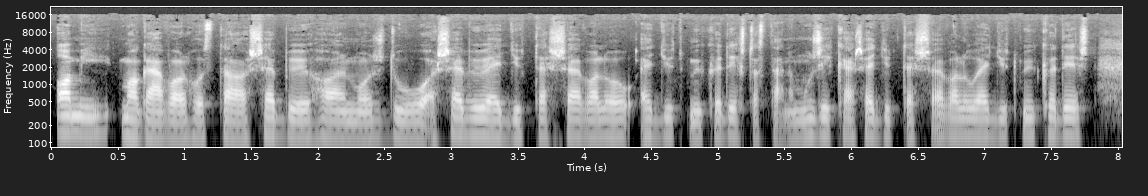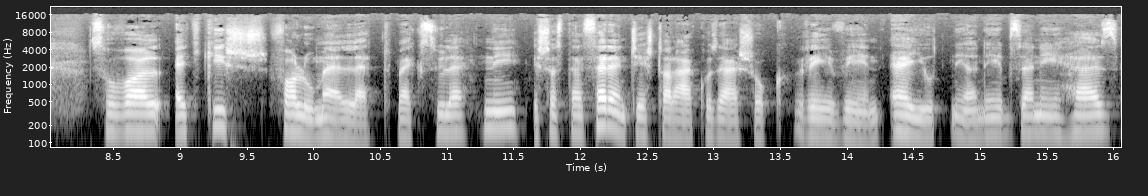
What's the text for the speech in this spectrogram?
ami magával hozta a Sebő Halmos duó, a Sebő együttessel való együttműködést, aztán a muzsikás együttessel való együttműködést. Szóval egy kis falu mellett megszületni, és aztán szerencsés találkozások révén eljutni a népzenéhez,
